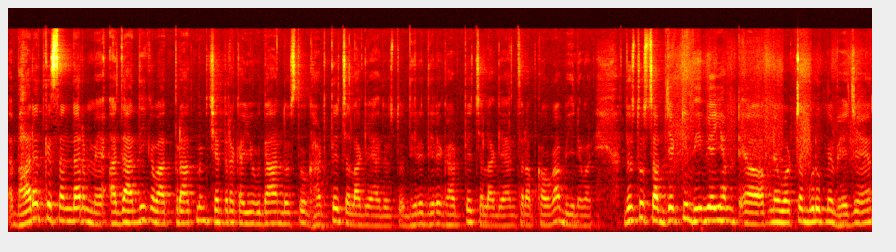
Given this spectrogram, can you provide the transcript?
भारत के संदर्भ में आज़ादी के बाद प्राथमिक क्षेत्र का योगदान दोस्तों घटते चला गया है दोस्तों धीरे धीरे घटते चला गया आंसर आपका होगा बी नंबर। दोस्तों सब्जेक्टिव भी, वी हम अपने व्हाट्सएप ग्रुप में भेजे हैं।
